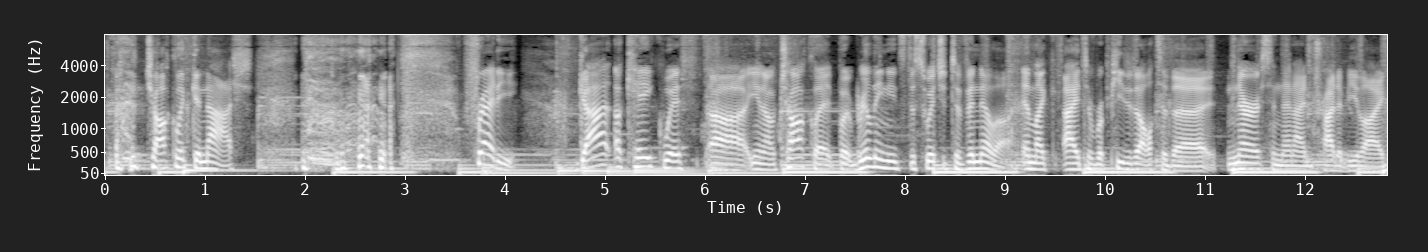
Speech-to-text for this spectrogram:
chocolate ganache. Freddie, got a cake with uh, you know chocolate but really needs to switch it to vanilla. And like i had to repeat it all to the nurse and then i'd try to be like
